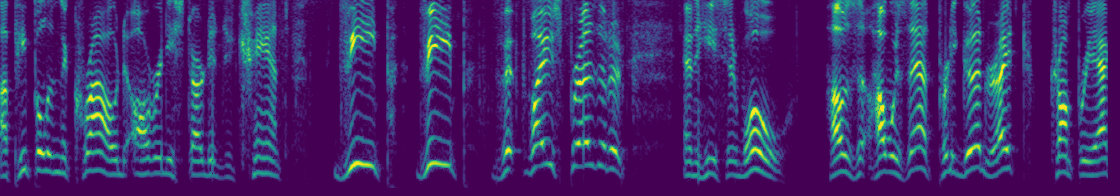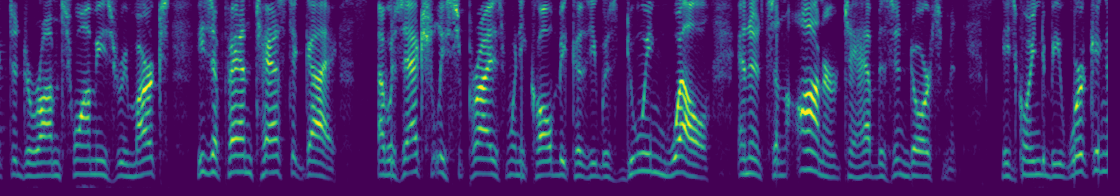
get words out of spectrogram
Uh, people in the crowd already started to chant, Veep, Veep, v- Vice President. And he said, Whoa, how's, how was that? Pretty good, right? Trump reacted to Ramaswamy's remarks. He's a fantastic guy. I was actually surprised when he called because he was doing well, and it's an honor to have his endorsement. He's going to be working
